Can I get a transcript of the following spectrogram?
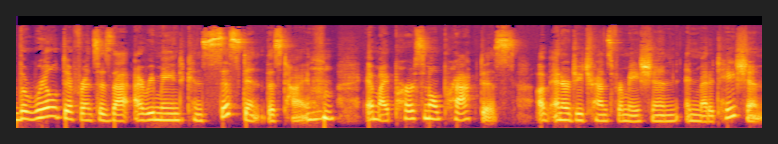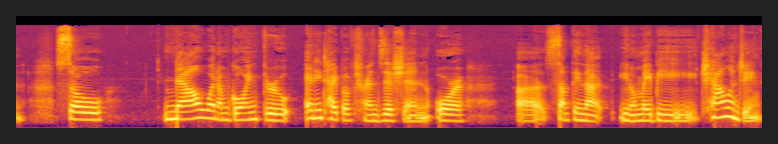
The real difference is that I remained consistent this time in my personal practice of energy transformation and meditation. So now, when I'm going through any type of transition or uh, something that you know may be challenging,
